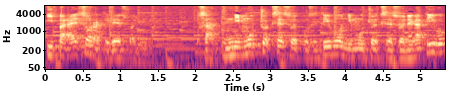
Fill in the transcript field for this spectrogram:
Y para eso requiere su ayuda. O sea, ni mucho exceso de positivo ni mucho exceso de negativo.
